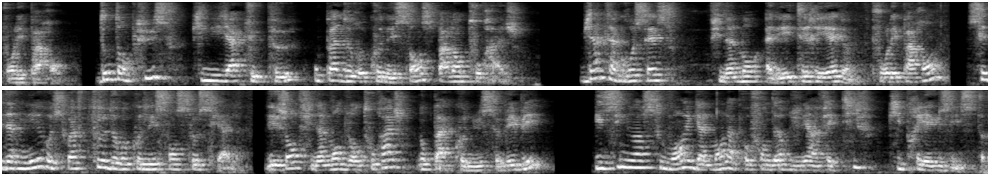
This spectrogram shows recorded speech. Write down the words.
pour les parents. D'autant plus qu'il n'y a que peu ou pas de reconnaissance par l'entourage. Bien que la grossesse, finalement, elle ait été réelle pour les parents, ces derniers reçoivent peu de reconnaissance sociale. Les gens finalement de l'entourage n'ont pas connu ce bébé. Ils ignorent souvent également la profondeur du lien affectif qui préexiste.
